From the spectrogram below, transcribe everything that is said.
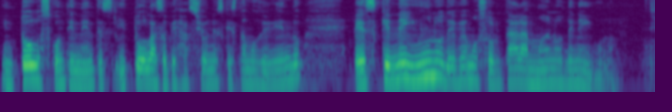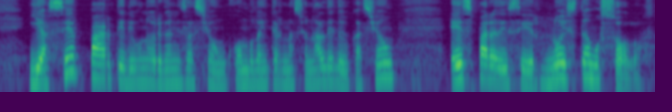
en todos los continentes y todas las aberraciones que estamos viviendo, es que ninguno debemos soltar a mano de ninguno. Y hacer parte de una organización como la Internacional de la Educación es para decir, no estamos solos,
